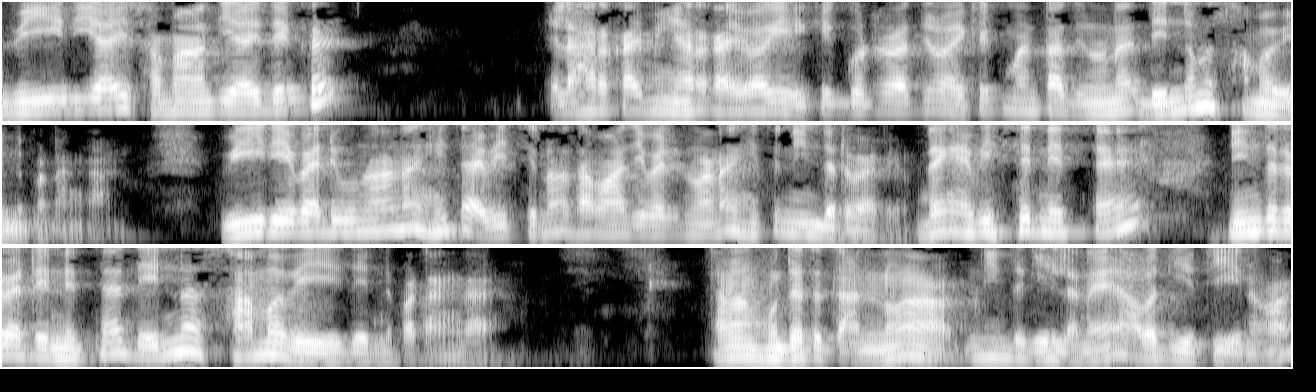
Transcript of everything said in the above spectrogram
වීර්යයි සමාධියයි දෙක එලහරකයි මිහරකයි වගේ එකෙක් කොට රදිනවා එකෙක් මන්ට අදිනවා නෑ දෙන්නම සම වෙන්න පටන් ගන්නවා. වීර්යය වැඩි වුණා නම් හිත ඇවිස්සෙනවා සමාධිය වැඩි වුණා නම් හිත නින්දට වැටෙනවා. දැන් ඇවිස්සෙන්නෙත් නෑ නින්දට වැටෙන්නෙත් නෑ දෙන්න සම වේයි දෙන්න පටන් ගන්නවා. Taman හොඳට දන්නවා නින්ද ගිහිල්ලා නෑ අවදිය තියෙනවා.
